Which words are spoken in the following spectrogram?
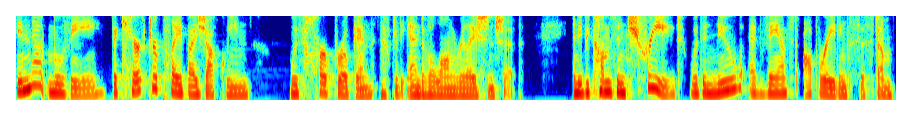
In that movie, the character played by Joaquin was heartbroken after the end of a long relationship. And he becomes intrigued with a new advanced operating system,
